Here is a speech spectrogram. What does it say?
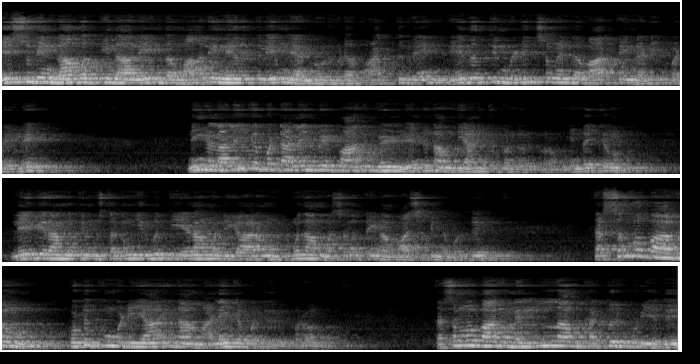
இயேசுவின் நாமத்தினாலே இந்த மாலை நேரத்திலே உங்களை அன்போடு விட வாழ்த்துகிறேன். வேதத்தின் வெளிச்சம் என்ற வார்த்தையின் அடிப்படையிலே நீங்கள் அழைக்கப்பட்ட அழைப்பை பாருங்கள் என்று நாம் தியானித்துக் கொண்டிருக்கிறோம். இன்றைக்கும் லேவியராமத்தின் புஸ்தகம் இருபத்தி ஏழாம் அதிகாரம் முப்பதாம் வசனத்தை நாம் வாசிக்கின்ற பொழுது தசம பாகம் கொடுக்கும்படியாய் நாம் அழைக்கப்பட்டிருக்கிறோம். தசம பாகம் எல்லாம் கத்திற்குரியது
